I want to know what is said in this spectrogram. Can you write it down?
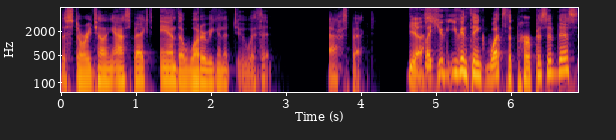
the storytelling aspect and the what are we going to do with it aspect. Yes. Like you you can think what's the purpose of this?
